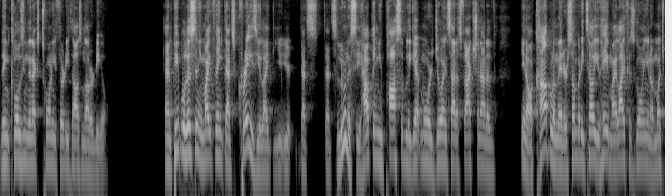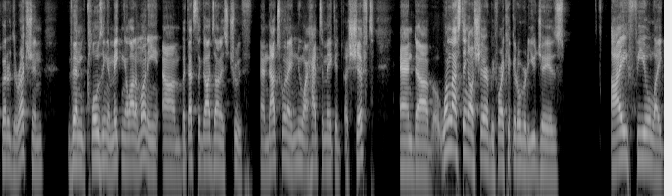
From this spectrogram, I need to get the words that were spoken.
than closing the next $20, $30,000 deal. And people listening might think that's crazy like you, that's that's lunacy. How can you possibly get more joy and satisfaction out of you know a compliment or somebody tell you hey my life is going in a much better direction than closing and making a lot of money um, but that's the god's honest truth. And that's when i knew i had to make a, a shift and uh, one last thing i'll share before i kick it over to you jay is i feel like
